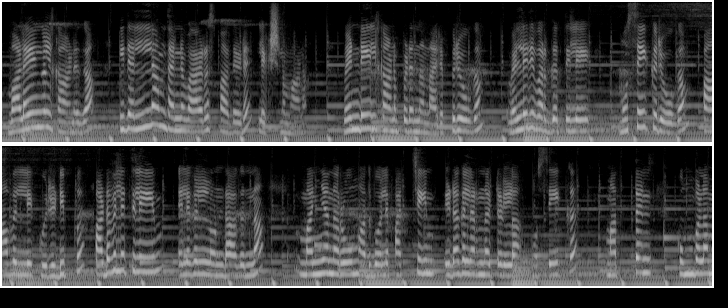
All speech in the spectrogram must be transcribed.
വളയങ്ങൾ കാണുക ഇതെല്ലാം തന്നെ വൈറസ് ബാധയുടെ ലക്ഷണമാണ്. വെണ്ടയിൽ കാണപ്പെടുന്ന നരപ്പ് രോഗം വെള്ളരി വർഗത്തിലെ മൊസൈക്ക് രോഗം പാവലിലെ കുരുടിപ്പ് പടവലത്തിലെയും ഇലകളിൽ ഉണ്ടാകുന്ന മഞ്ഞ നിറവും അതുപോലെ പച്ചയും ഇടകലർന്നിട്ടുള്ള മൊസൈക്ക് മത്തൻ കുമ്പളം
